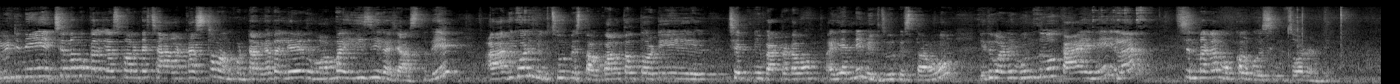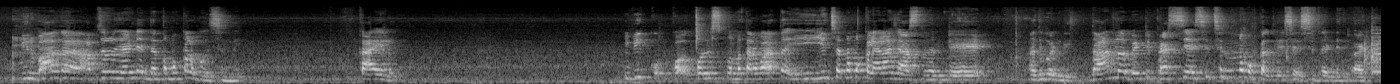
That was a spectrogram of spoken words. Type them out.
వీటిని చిన్న ముక్కలు చేసుకోవాలంటే చాలా కష్టం అనుకుంటారు కదా. లేదు మా అమ్మ ఈజీగా చేస్తుంది. అది కూడా మీకు చూపిస్తాం. కొలతలతోటి చట్నీ పెట్టడం అవన్నీ మీకు చూపిస్తాము. ఇదిగోండి ముందు కాయని ఇలా చిన్నగా ముక్కలు కోసింది చూడండి. మీరు బాగా అబ్జర్వ్ చేయండి ఇంత ముక్కలు కోసింది. కాయలు. ఇవి కొ- కొ- కొలుసుకున్న తర్వాత ఈ చిన్న ముక్కలు ఎలా చేస్తుందంటే అదిగోండి దానిలో పెట్టి ప్రెస్ చేసి చిన్న ముక్కలు చేసేసిందండి ఇది వాటి.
